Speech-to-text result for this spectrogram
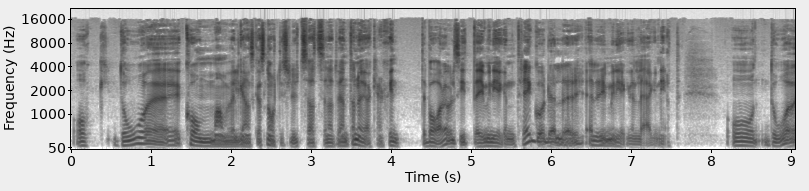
Och då eh, kom man väl ganska snart till slutsatsen att vänta nu, jag kanske inte bara vill sitta i min egen trädgård eller, eller i min egen lägenhet. Och då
